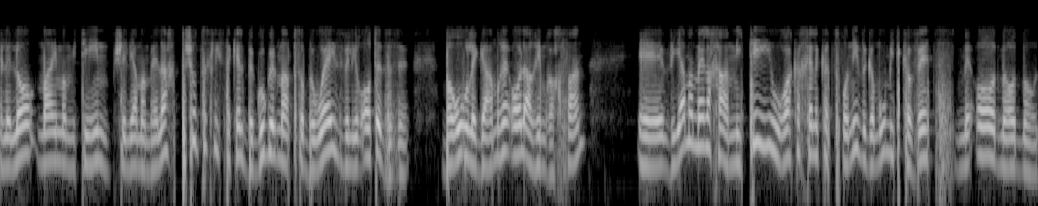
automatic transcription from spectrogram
אלה לא מים אמיתיים של ים המלח, פשוט צריך להסתכל בגוגל מפס או בווייז ולראות את זה, זה ברור לגמרי, או להרים רחפן. אה, וים המלח האמיתי הוא רק החלק הצפוני וגם הוא מתכווץ מאוד מאוד מאוד.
